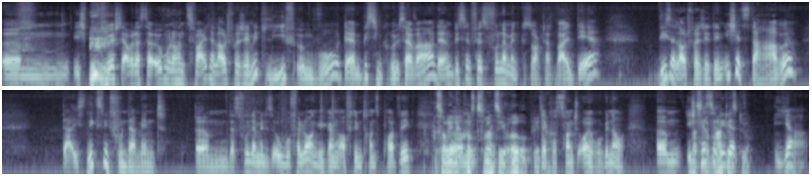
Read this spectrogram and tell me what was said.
Ähm, ich befürchte aber, dass da irgendwo noch ein zweiter Lautsprecher mitlief, irgendwo, der ein bisschen größer war, der ein bisschen fürs Fundament gesorgt hat, weil der, dieser Lautsprecher, den ich jetzt da habe, da ist nichts mit Fundament. Ähm, das Fundament ist irgendwo verloren gegangen auf dem Transportweg. Sorry, der ähm, kostet 20 Euro, Peter. Der kostet 20 Euro, genau. Ähm, Was erwartest du? Ja,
